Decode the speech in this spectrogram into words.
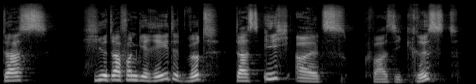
dass hier davon geredet wird, dass ich als quasi Christ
